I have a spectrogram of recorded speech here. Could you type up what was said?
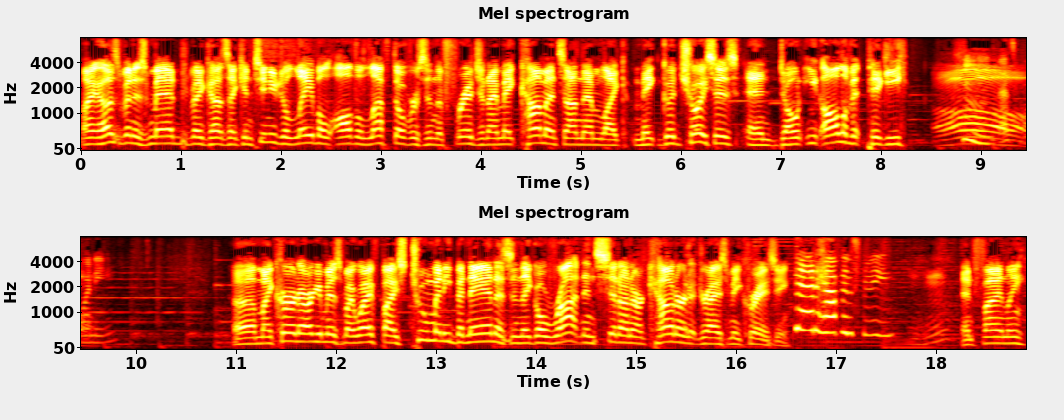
My husband is mad because I continue to label all the leftovers in the fridge and I make comments on them like, make good choices and don't eat all of it, piggy. Oh. That's funny. Uh, my current argument is my wife buys too many bananas and they go rotten and sit on our counter and it drives me crazy. That happens to me. And finally,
